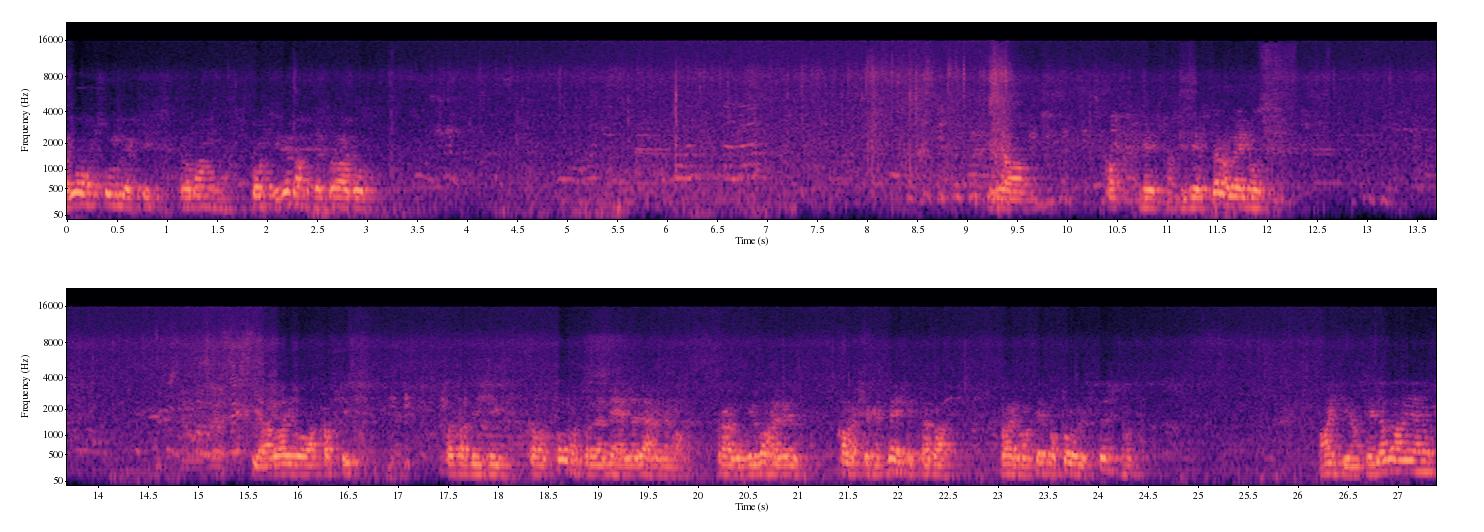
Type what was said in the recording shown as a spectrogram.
jooks kulgeb siis Roman Porti vedamisel praegu. ja kaks meest on siis eest ära läinud. ja Raivo hakkab siis tasapisi ka kolmandale mehele lähenema. praegu küll vahe veel kaheksakümmend meetrit, aga Raivo on tempot oluliselt tõstnud. Andi on selja taha jäänud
